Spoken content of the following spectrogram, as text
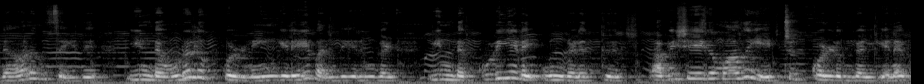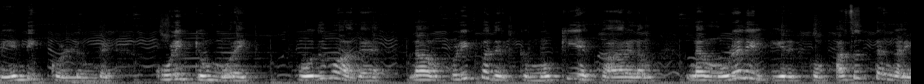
தானம் செய்து இந்த உடலுக்குள் நீங்களே வந்திருங்கள். இந்த குளியலை உங்களுக்கு அபிஷேகமாக ஏற்றுக்கொள்ளுங்கள் என வேண்டிக் கொள்ளுங்கள். குளிக்கும் முறை பொதுவாக நாம் குளிப்பதற்கு முக்கிய காரணம் நம் உடலில் இருக்கும் அசுத்தங்களை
